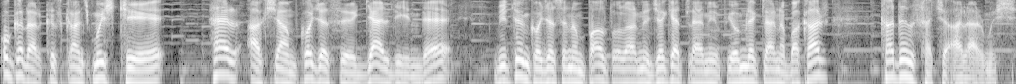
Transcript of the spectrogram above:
o kadar kıskançmış ki her akşam kocası geldiğinde bütün kocasının paltolarını, ceketlerini, gömleklerine bakar, kadın saçı ararmış.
